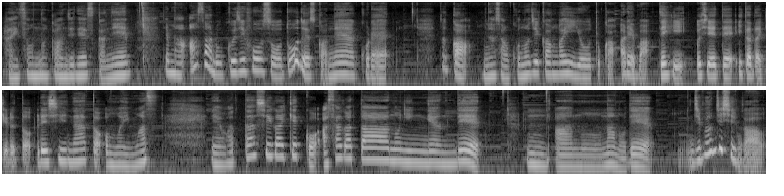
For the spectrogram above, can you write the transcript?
はいそんな感じですかね。でまあ朝6時放送どうですかねこれなんか皆さんこの時間がいいよとかあれば是非教えていただけると嬉しいなと思います。え私が結構朝型の人間で、うん、あのなので自分自身が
